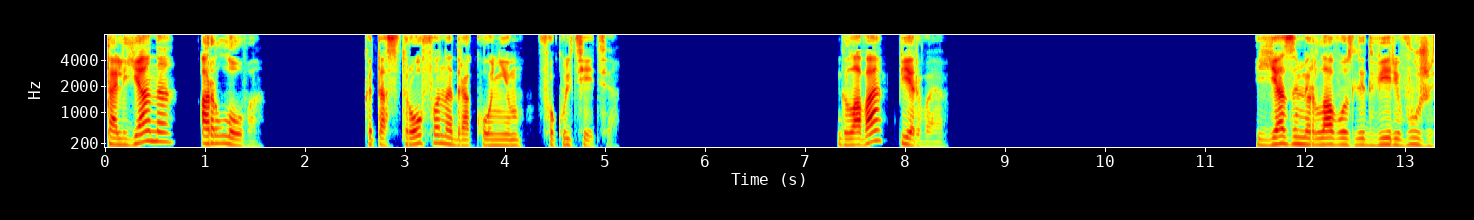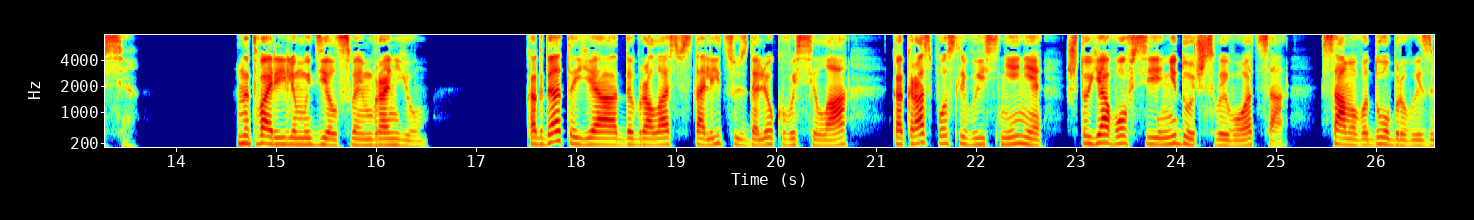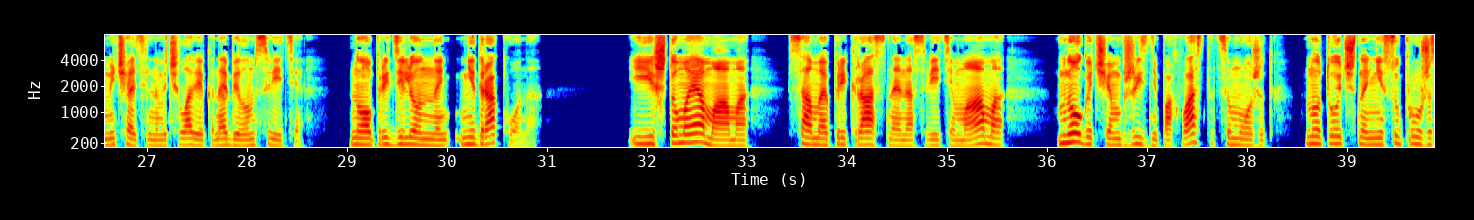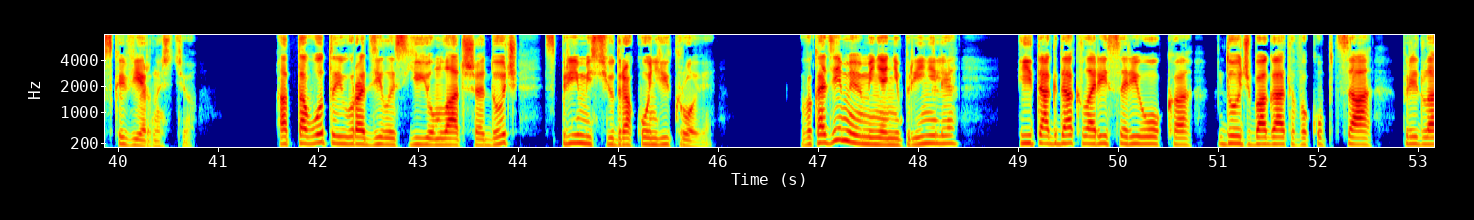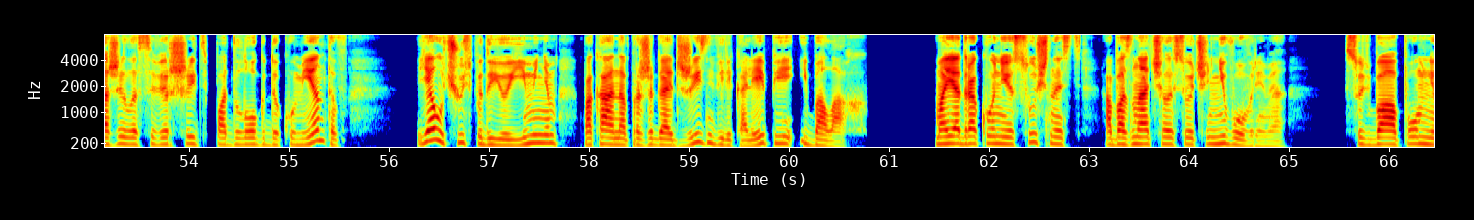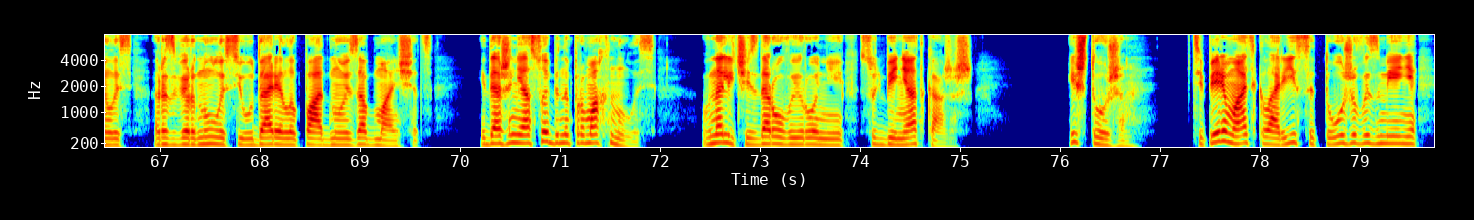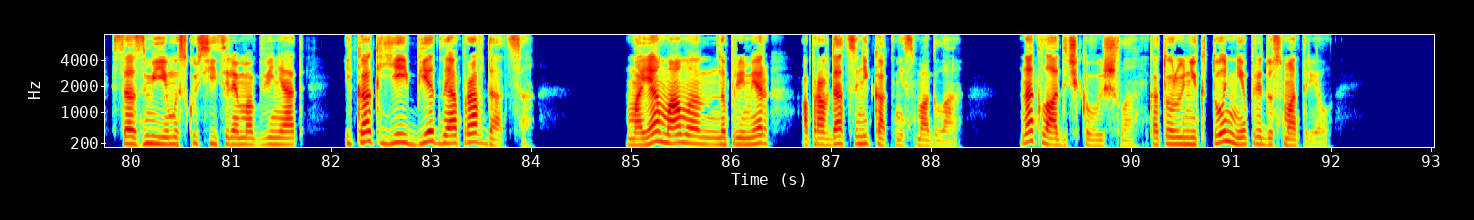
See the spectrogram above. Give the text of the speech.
Тальяна Орлова. Катастрофа на драконьем факультете. Глава первая. Я замерла возле двери в ужасе. Натворили мы дел своим враньем. Когда-то я добралась в столицу из далекого села, как раз после выяснения, что я вовсе не дочь своего отца, самого доброго и замечательного человека на белом свете — но определенно не дракона. И что моя мама, самая прекрасная на свете мама, много чем в жизни похвастаться может, но точно не супружеской верностью. Оттого-то и уродилась ее младшая дочь с примесью драконьей крови. В академию меня не приняли, и тогда Клариса Риока, дочь богатого купца, предложила совершить подлог документов — я учусь под ее именем, пока она прожигает жизнь в великолепии и балах. Моя драконья сущность обозначилась очень не вовремя. Судьба опомнилась, развернулась и ударила по одной из обманщиц. И даже не особенно промахнулась. В наличии здоровой иронии судьбе не откажешь. И что же, теперь мать Кларисы тоже в измене со змеем-искусителем обвинят. И как ей, бедной, оправдаться? Моя мама, например, оправдаться никак не смогла. Накладочка вышла, которую никто не предусмотрел.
